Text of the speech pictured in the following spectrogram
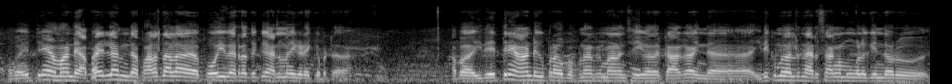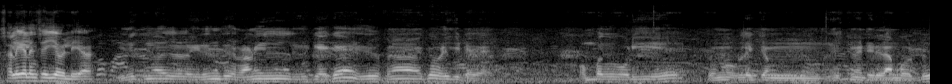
அப்போ எத்தனையாம் ஆண்டு? அப்போ எல்லாம் இந்த பழத்தால் போய் வர்றதுக்கு அனுமதி கிடைக்கப்பட்டதா? அப்போ இது எத்தனை ஆண்டுக்கு பிறகு புனர்நிர்மாணம் செய்வதற்காக இந்த இதுக்கு முதல்ல இருந்த அரசாங்கம் உங்களுக்கு இந்த ஒரு சலுகைகளும் செய்யவில்லையா? இதுக்கு முதல்ல இருந்து ரணில் இருக்கேக்க இது பின்னாக்க ஒழிக்கிட்டவே ஒன்பது கோடியே தொண்ணூறு லட்சம் எஸ்டிமேட் எல்லாம் போட்டு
